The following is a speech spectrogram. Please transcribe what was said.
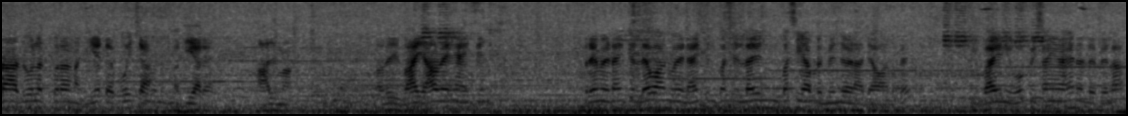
આપણે દોલતપુરાના ગેટે પહોંચ્યા અત્યારે હાલમાં. હવે ભાઈ આવે છે અહીંથી. પેમેન્ટ અહીંથી લેવાનું હોય ને અહીંથી પછી લઈને પછી આપણે મેંદરણા જવાનું હોય. ભાઈની ઓફિસ અહીંયા છે ને એટલે પહેલાં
